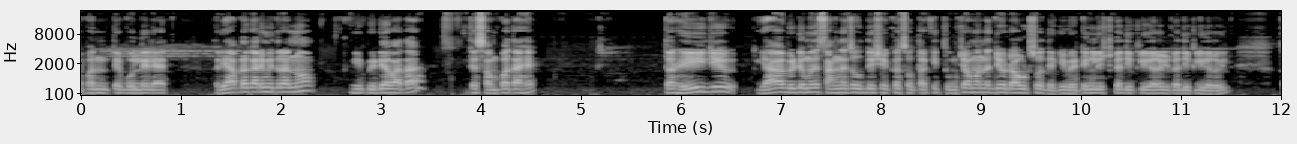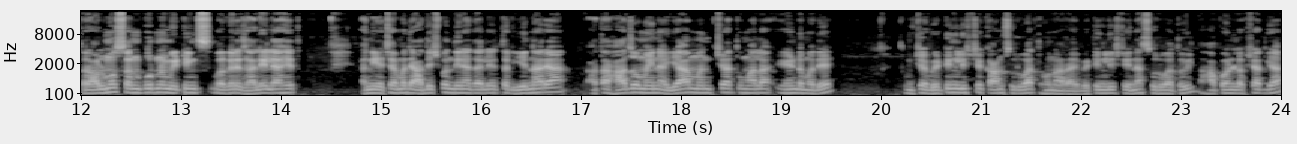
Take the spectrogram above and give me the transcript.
पण ते बोललेले आहेत. तर या प्रकारे मित्रांनो ही पी डी एफ आता इथे संपत आहे. तर ही जी या व्हिडिओमध्ये सांगण्याचा उद्देश एकच होता की तुमच्या मनात जे डाऊट्स होते की वेटिंग लिस्ट कधी क्लिअर होईल कधी क्लिअर होईल तर ऑलमोस्ट संपूर्ण मीटिंग्स वगैरे झालेल्या आहेत. आणि याच्यामध्ये आदेश पण देण्यात आले. तर येणाऱ्या आता हा जो महिना या मंथच्या तुम्हाला एंडमध्ये तुमच्या वेटिंग लिस्टचे काम सुरुवात होणार आहे. वेटिंग लिस्ट येण्यास सुरुवात होईल. हा पॉईंट लक्षात घ्या.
